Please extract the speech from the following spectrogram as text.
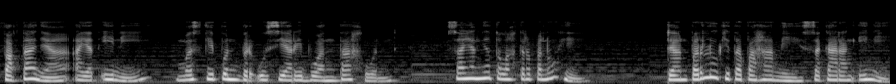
Faktanya, ayat ini, meskipun berusia ribuan tahun, sayangnya telah terpenuhi. Dan perlu kita pahami sekarang ini.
